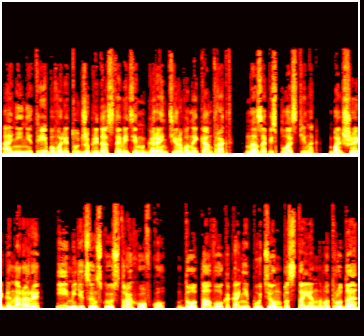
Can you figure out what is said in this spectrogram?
Они не требовали тут же предоставить им гарантированный контракт на запись пластинок, большие гонорары и медицинскую страховку до того, как они путем постоянного труда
